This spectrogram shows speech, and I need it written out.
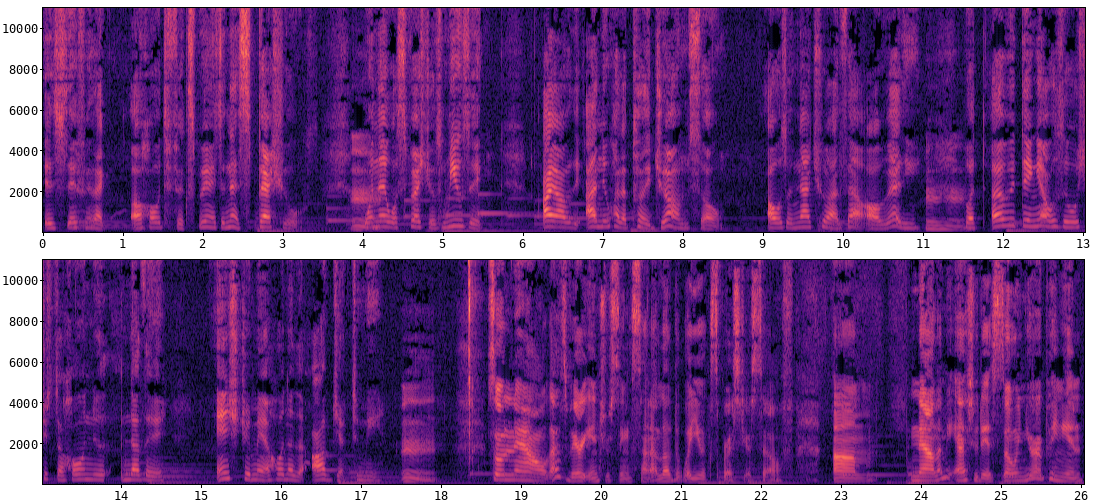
it's definitely like a whole different experience. And then specials. Mm. When there was specials, music, I already I knew how to play drums, so I was a natural at that already. Mhm. But everything else, it was just a whole new another instrument, a whole another object to me. Mm. So now that's very interesting, son. I love the way you express yourself. Um, now let me ask you this. So, in your opinion,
